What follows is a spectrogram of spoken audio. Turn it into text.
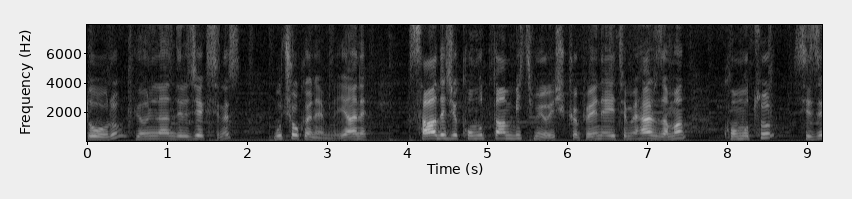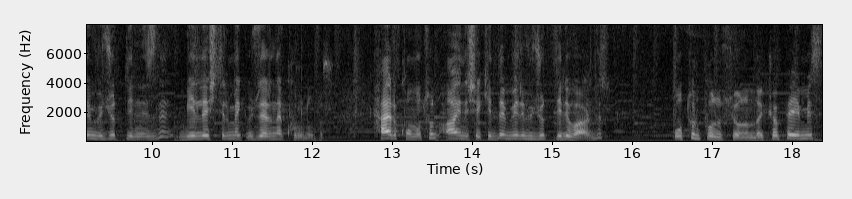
doğru yönlendireceksiniz. Bu çok önemli. Yani sadece komuttan bitmiyor iş. Köpeğin eğitimi her zaman komutu sizin vücut dilinizle birleştirmek üzerine kuruludur. Her komutun aynı şekilde bir vücut dili vardır. Otur pozisyonunda köpeğimiz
